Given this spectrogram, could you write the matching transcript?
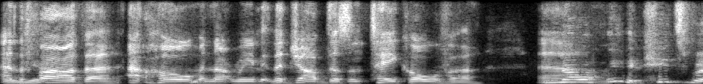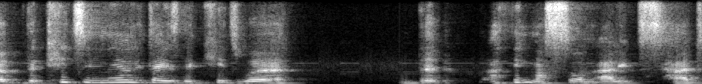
and the Yeah. father at home and not really the job doesn't take over. no, I Um, think the kids were the kids in the early days. The kids were the. I think my son Alex had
